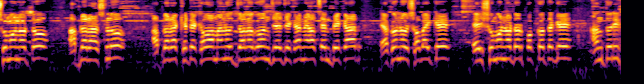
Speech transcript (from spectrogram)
সুমন অটো। আপনারা আসলো, আপনারা খেটে খাওয়া মানুষ, জনগণ, যে যেখানে আছেন বেকার এখনও সবাইকে এই সুমন অটোর পক্ষ থেকে আন্তরিক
